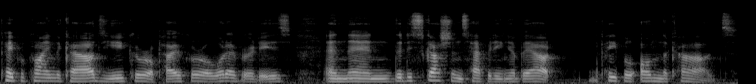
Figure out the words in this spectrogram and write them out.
people playing the cards, euchre or poker or whatever it is, and then the discussions happening about the people on the cards.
